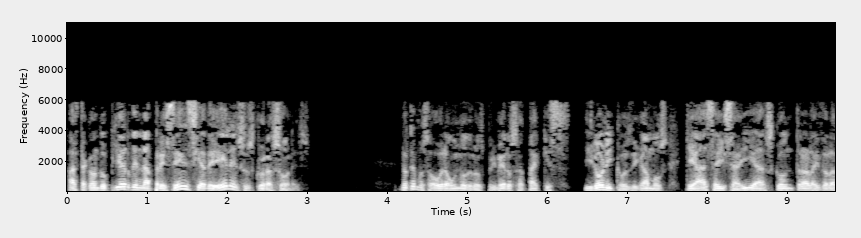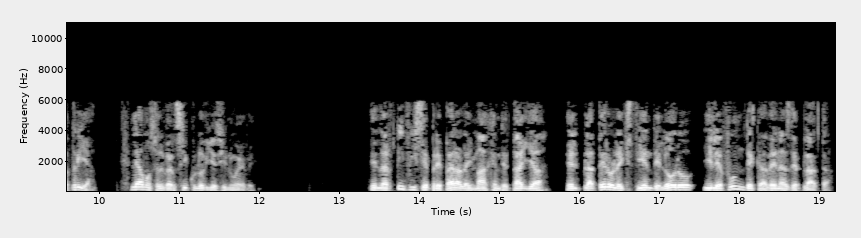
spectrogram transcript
hasta cuando pierden la presencia de Él en sus corazones. Notemos ahora uno de los primeros ataques irónicos, digamos, que hace Isaías contra la idolatría. Leamos el versículo 19. El artífice prepara la imagen de talla, el platero le extiende el oro y le funde cadenas de plata.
